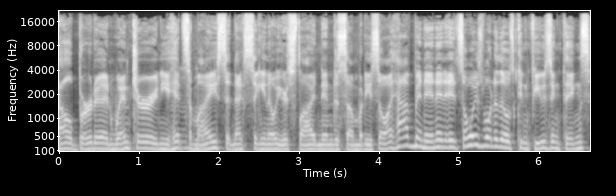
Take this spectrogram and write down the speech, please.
Alberta in winter and you hit mm-hmm. some ice, and next thing you know, you're sliding into somebody. So I have been in it. It's always one of those confusing things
